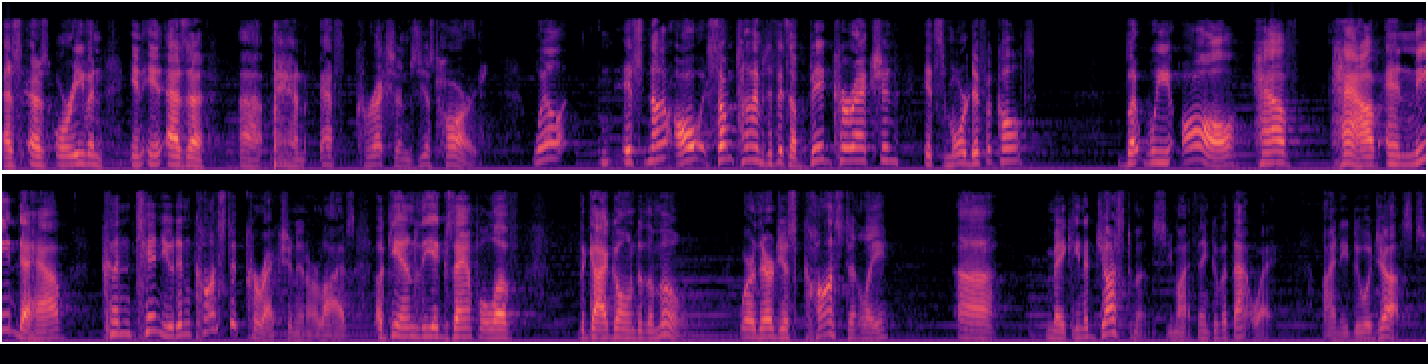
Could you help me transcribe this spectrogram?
as, as or even in, in as a uh, man. That's correction's just hard. Well, it's not always. Sometimes if it's a big correction, it's more difficult. But we all have have and need to have continued and constant correction in our lives. Again, the example of the guy going to the moon where they're just constantly uh, making adjustments. You might think of it that way. I need to adjust.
